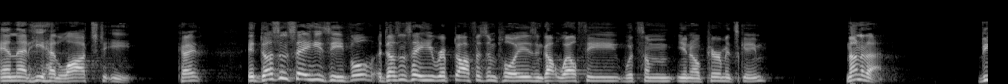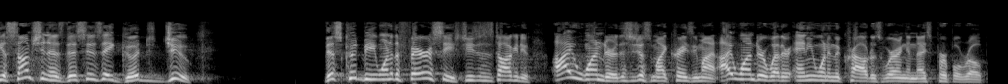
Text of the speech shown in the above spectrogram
and that he had lots to eat. Okay? It doesn't say he's evil. It doesn't say he ripped off his employees and got wealthy with some, you know, pyramid scheme. None of that. The assumption is this is a good Jew. This could be one of the Pharisees Jesus is talking to. I wonder, this is just my crazy mind, I wonder whether anyone in the crowd was wearing a nice purple robe.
